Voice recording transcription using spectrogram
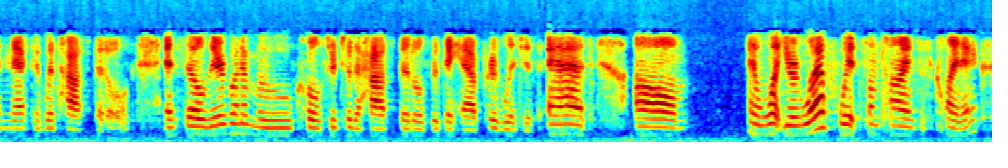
connected with hospitals. And so they're going to move closer to the hospitals that they have privileges at. Um, and what you're left with sometimes is clinics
